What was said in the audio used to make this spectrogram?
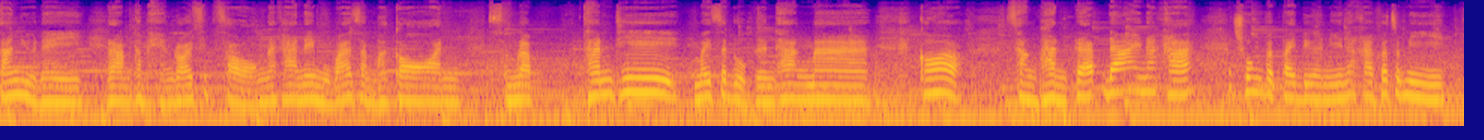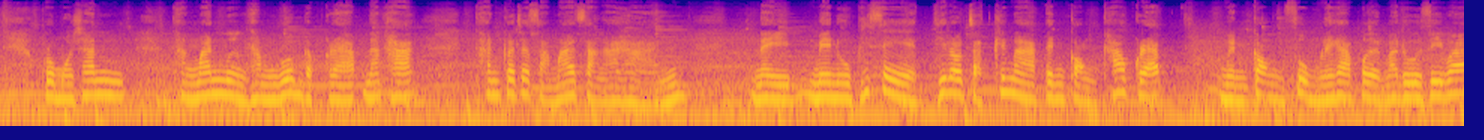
ตั้งอยู่ในรามคำแหง 112 นะคะ ในหมู่บ้านสัมมกรสำหรับท่านที่ไม่สะดวกเดินทางมา ก็สั่งผ่าน Grab ได้นะคะ ช่วงปลายเดือนนี้นะคะ ก็จะมีโปรโมชั่นทางม่านเมืองทำร่วมกับ Grab นะคะ ท่านก็จะสามารถสั่งอาหารในเมนูพิเศษที่เราจัดขึ้นมาเป็นกล่องข้าว Grab เหมือนกล่องสุ่มเลยค่ะ เปิดมาดูซิว่า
